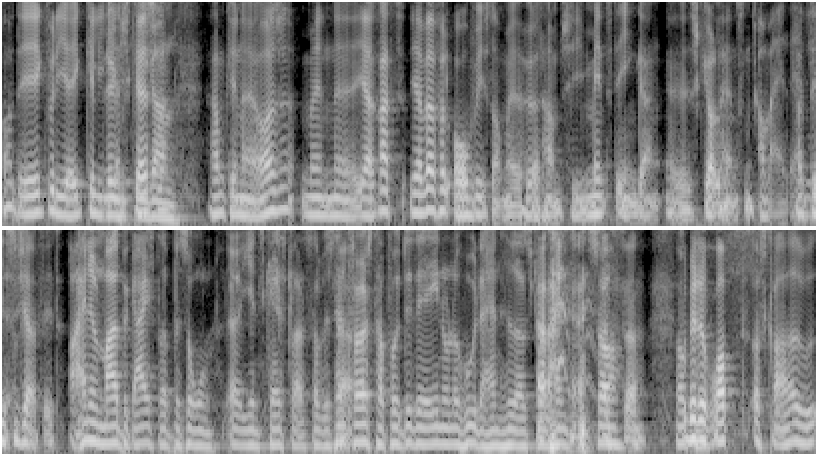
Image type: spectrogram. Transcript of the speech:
og det er ikke, fordi jeg ikke kan lide Jens Kassler, ham kender jeg også, men øh, jeg, er ret, jeg er i hvert fald overbevist om, at jeg har hørt ham sige mindst én gang øh, Skjold Hansen. Oh, man, og det synes jeg er fedt. Og han er en meget begejstret person, øh, Jens Kastler, så hvis ja. han først har fået det der ind under huden, at han hedder Skjold Hansen, så... så, okay. så bliver det råbt og skrejet ud.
